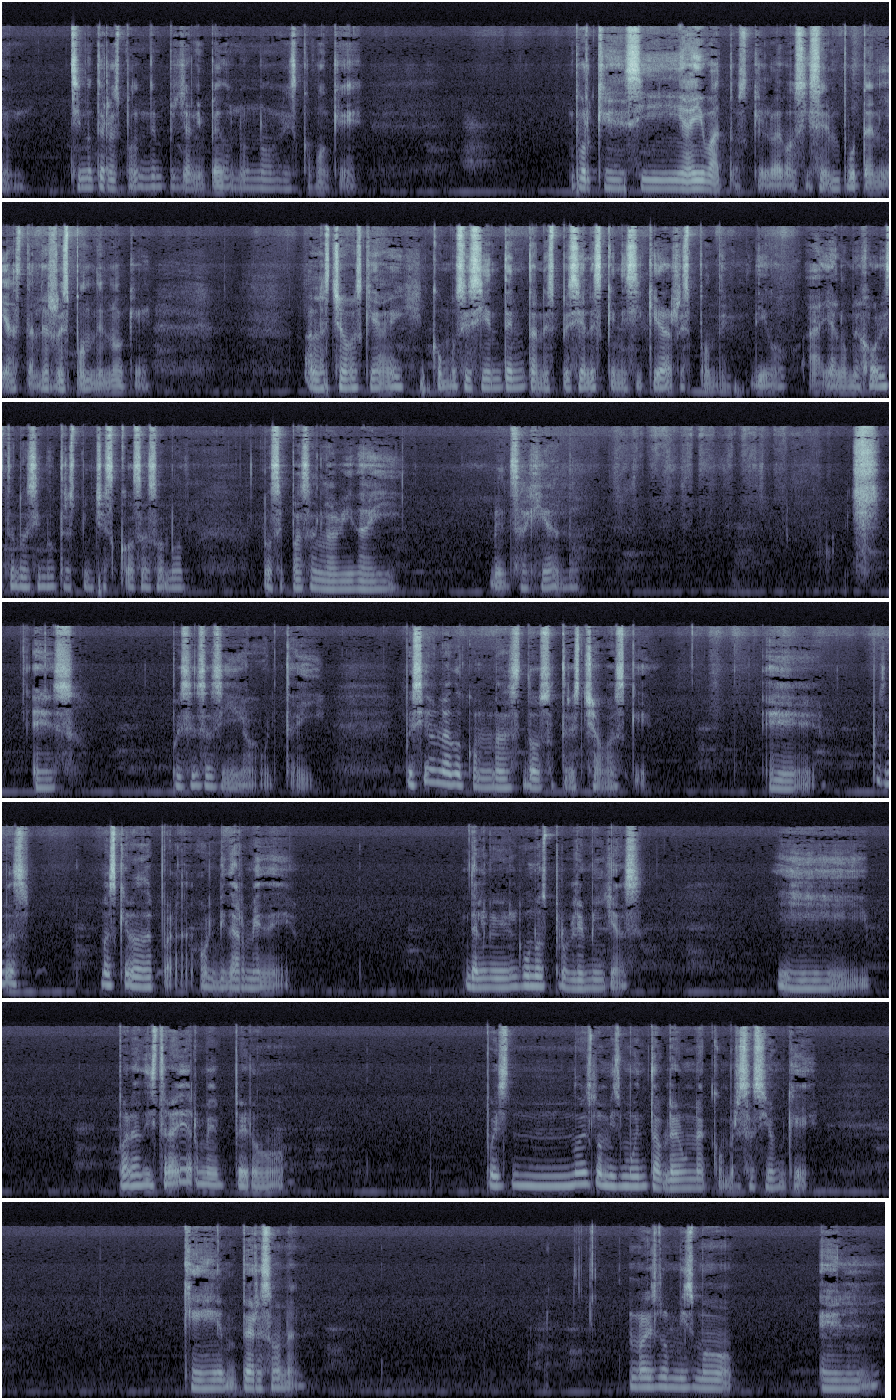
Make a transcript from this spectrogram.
si no te responden, pues ya ni pedo, no, no, es como que... Porque si hay vatos que luego si se emputan y hasta les responden, ¿no? Que a las chavas que hay, cómo se sienten tan especiales que ni siquiera responden. Digo, ay, a lo mejor están haciendo otras pinches cosas o no, no se pasan la vida ahí mensajeando. es pues es así ahorita y pues sí he hablado con unas dos o tres chavas que eh, pues más más que nada para olvidarme de de algunos problemillas y para distraerme pero pues no es lo mismo entablar una conversación que que en persona. No es lo mismo el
